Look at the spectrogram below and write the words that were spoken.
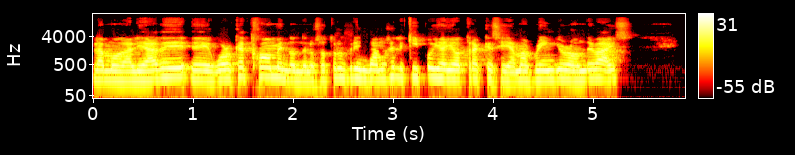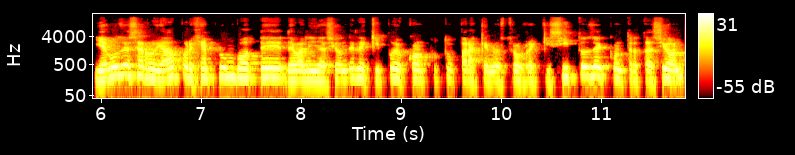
la modalidad de, Work at Home, en donde nosotros brindamos el equipo, y hay otra que se llama Bring Your Own Device, y hemos desarrollado, por ejemplo, un bot de, de validación del equipo de cómputo para que nuestros requisitos de contratación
